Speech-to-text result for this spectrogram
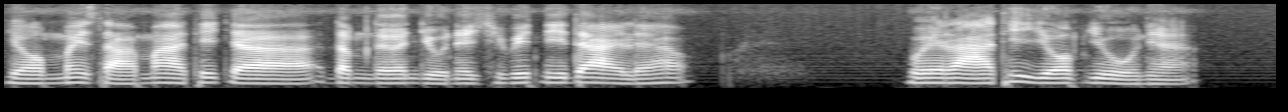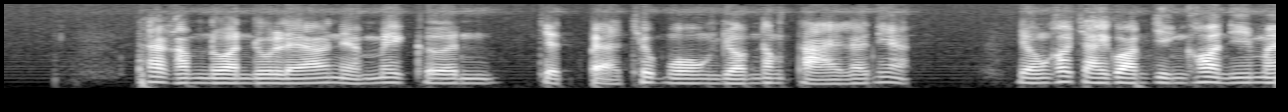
โยมไม่สามารถที่จะดำเนินอยู่ในชีวิตนี้ได้แล้ว เวลาที่โยมอยู่เนี่ย ถ้าคำนวณดูแล้วเนี่ย ไม่เกินเจ็ดแปดชั่วโมงโยมต้องตายแล้วเนี่ยโยมเข้าใจความจริงข้อนี้ไหม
